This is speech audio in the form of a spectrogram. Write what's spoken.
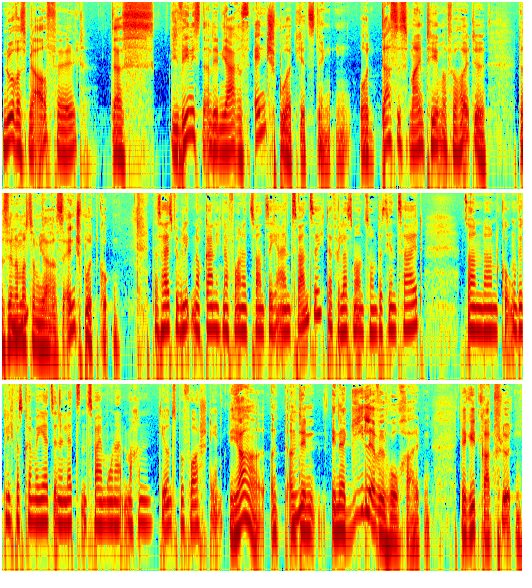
Nur was mir auffällt, dass die wenigsten an den Jahresendspurt jetzt denken. Und das ist mein Thema für heute, dass wir mhm. nochmal zum Jahresendspurt gucken. Das heißt, wir blicken noch gar nicht nach vorne 2021, dafür lassen wir uns noch ein bisschen Zeit, sondern gucken wirklich, was können wir jetzt in den letzten zwei Monaten machen, die uns bevorstehen. Ja, und, und mhm. den Energielevel hochhalten, der geht gerade flöten.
